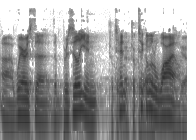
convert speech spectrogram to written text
uh, whereas the the Brazilian Took a- ten- that took took a while. little while. Yeah.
